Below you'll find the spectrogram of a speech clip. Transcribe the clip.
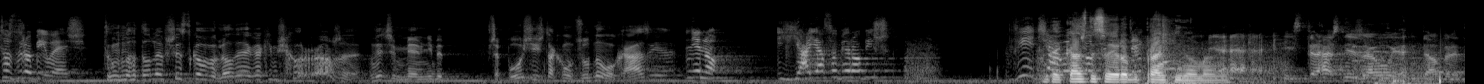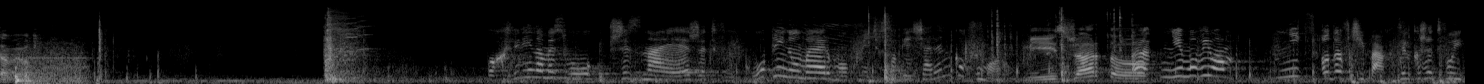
to zrobiłeś? Tu na dole wszystko wygląda jak w jakimś horrorze. Wiecie, miałem niby przepuścić taką cudną okazję? Nie no, jaja sobie robisz? Tutaj każdy sobie robi pranki normalnie. I strasznie żałuję. Dobre to było. Po chwili namysłu przyznaję, że twój głupi numer mógł mieć w sobie ziarenko humoru. Mistrz żartu. E, nie mówiłam nic o dowcipach, tylko że twój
